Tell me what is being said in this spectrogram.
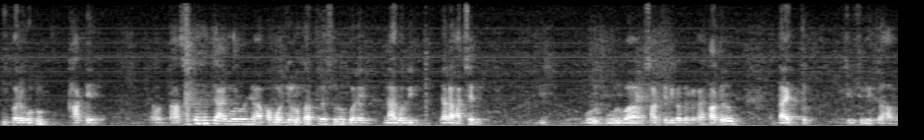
কি করে অটুট থাকে। তার সাথে সাথে আমি বলব যে আপামর জনতা থেকে শুরু করে নাগরিক যারা আছেন বোলপুর বা শান্তিনিকেতন এলাকায় তাদেরও দায়িত্ব কিছু নিতে হবে।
